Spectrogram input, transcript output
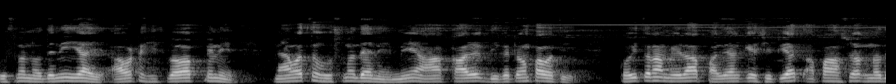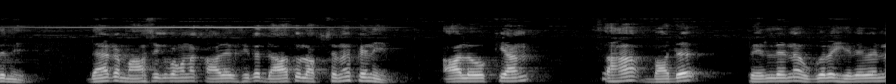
හුස්ම නොදෙනී යයි. ආවට හිස් බවක් පෙනේ. නැවත හුස්ම දැනේ. මේ ආකාරයට දිගටම පවතී. කොයිතරම් වේලා පරයන්කේ සිටියත් අපහසුයක් නොදෙනේ. දැනට මාසික පමණ කාලයක සිට ධාතු ලක්ෂණ පෙනේ. ආලෝකයන් සහ බඩ පෙරලෙන උගර හිරවෙන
